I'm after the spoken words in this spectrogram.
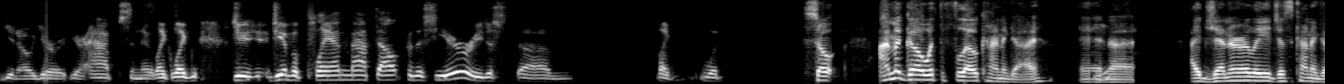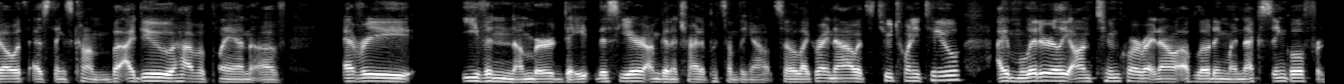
you know your your apps and like like do you, do you have a plan mapped out for this year or you just um like what So I'm a go with the flow kind of guy, and uh, I generally just kind of go with as things come. But I do have a plan of every even number date this year, I'm gonna try to put something out. So like right now it's 222. I'm literally on TuneCore right now uploading my next single for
